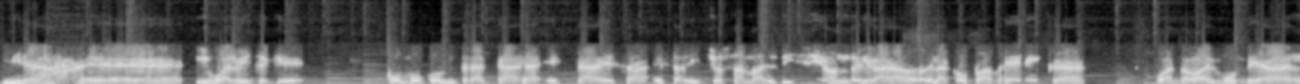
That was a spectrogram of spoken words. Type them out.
Mirá, eh, igual viste que como contracara está esa, esa dichosa maldición del ganador de la Copa América cuando va al Mundial.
